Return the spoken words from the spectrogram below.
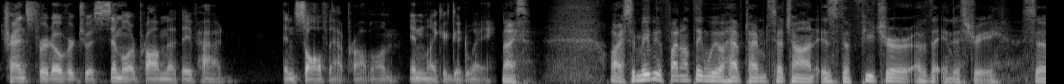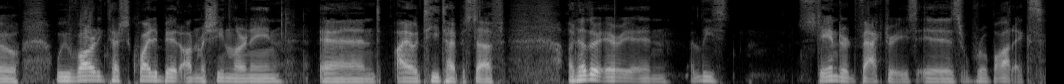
transfer it over to a similar problem that they've had and solve that problem in like a good way. Nice. All right, so maybe the final thing we'll have time to touch on is the future of the industry. So we've already touched quite a bit on machine learning and IoT type of stuff. Another area in at least standard factories is robotics.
